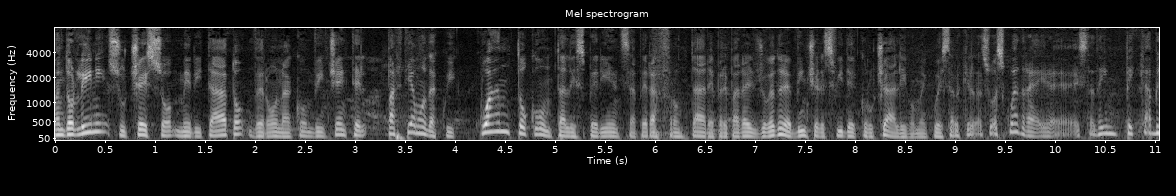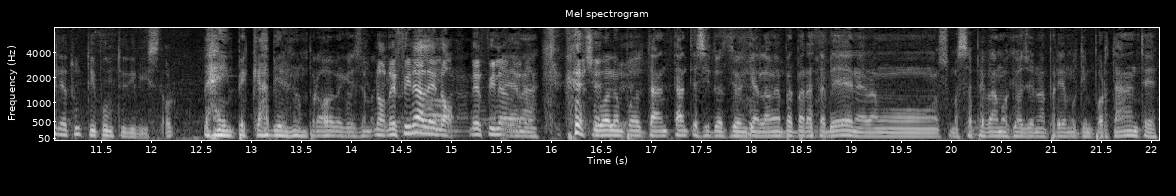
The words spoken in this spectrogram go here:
Mandorlini, successo meritato, Verona convincente. Partiamo da qui. Quanto conta l'esperienza per affrontare e preparare i giocatori a vincere sfide cruciali come questa? Perché la sua squadra è stata impeccabile da tutti i punti di vista. Beh, impeccabile non provo perché insomma, No, nel finale no, no nel finale eh, no. ci vuole un po' t- tante situazioni che l'abbiamo preparata bene, eravamo, insomma, sapevamo che oggi era una partita molto importante,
